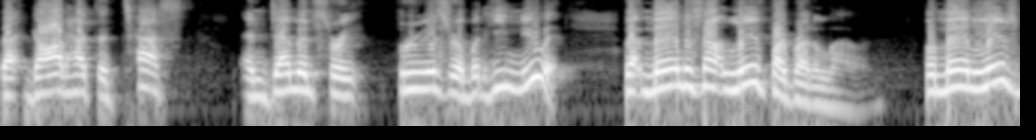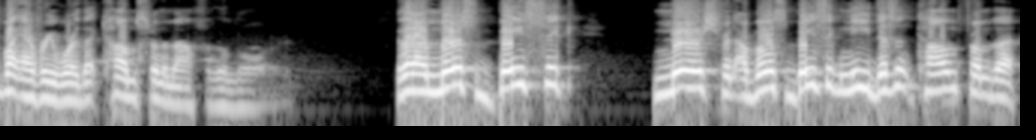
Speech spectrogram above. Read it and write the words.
that God had to test and demonstrate through Israel, but he knew it that man does not live by bread alone, but man lives by every word that comes from the mouth of the Lord. That our most basic nourishment, our most basic need doesn't come from the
